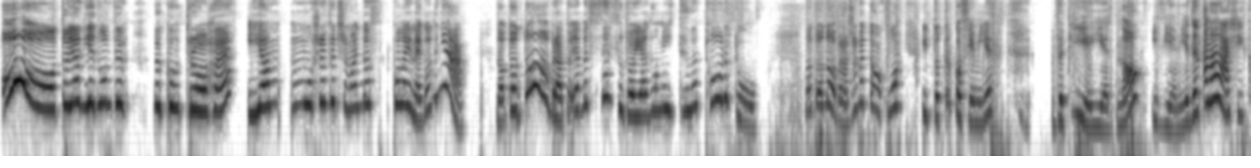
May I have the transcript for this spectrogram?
O! To ja zjadłam ty- tylko trochę i ja muszę wytrzymać do kolejnego dnia. No to dobra, to ja bez sensu to jadłam i tyle tortu. No to dobra, żeby to ochło i to tylko zjem je, wypiję jedno i zjem jeden ananasik.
